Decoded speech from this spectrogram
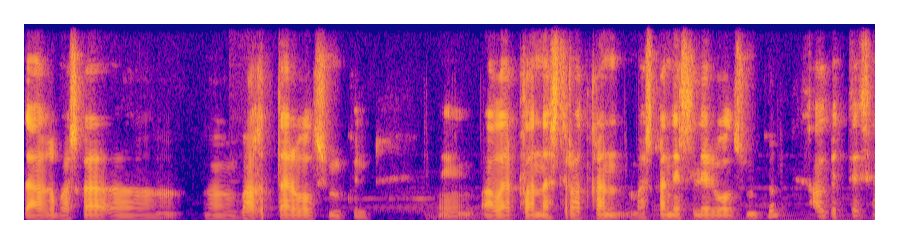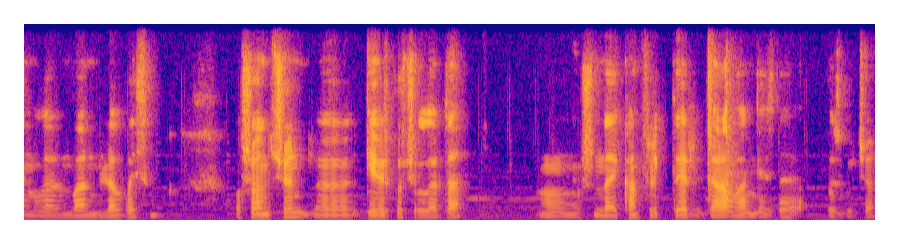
дагы башка багыттары болушу мүмкүн. Э, алар пландаштырып аткан башка нерселери болушу мүмкүн. Албетте сен булардын баарын биле албайсың ошон үчүн э, кээ бирки учурларда ушундай конфликттер жаралган кезде өзгөчө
